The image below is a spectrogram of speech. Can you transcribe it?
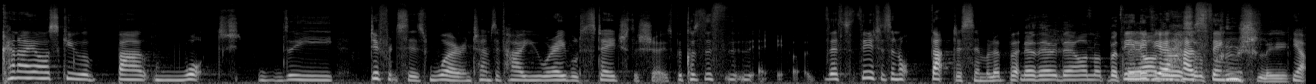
can I ask you about what the differences were in terms of how you were able to stage the shows? Because the, th- the theatres are not that dissimilar, but no they they are not but the Olivier are, has sort of things- crucially yeah.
